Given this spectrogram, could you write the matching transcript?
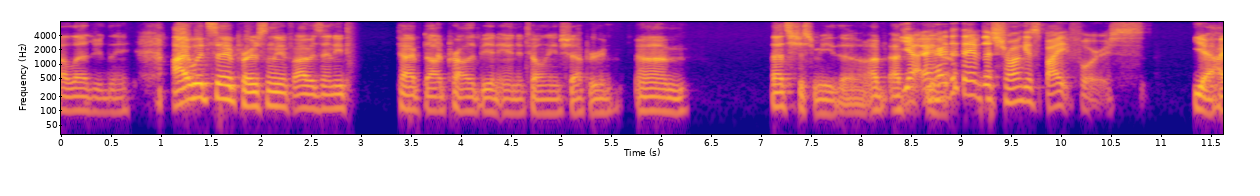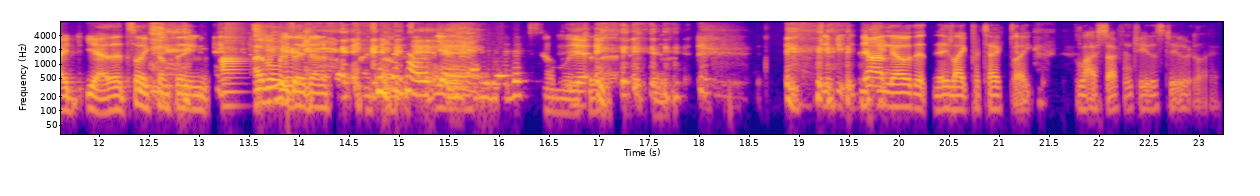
Allegedly. I would say personally, if I was any type dog, I'd probably be an Anatolian Shepherd. Um, that's just me though. I've, I've, Yeah, I heard that they have the strongest bite force. Yeah, I yeah, that's like something I- I've always identified myself as How it's Yeah. edited. similar Yeah. to that. did you did Yeah. you know that they like protect like livestock from cheetahs too or like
